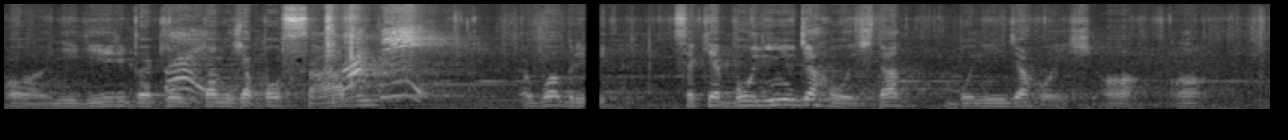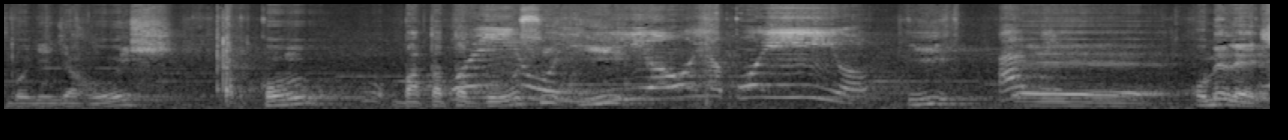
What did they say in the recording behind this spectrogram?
Ó, nigiri, para quem está no Japão sabe. Eu vou abrir. Isso aqui é bolinho de arroz, tá? Bolinho de arroz. Ó, ó. Bolinho de arroz com batata doce e. E é, omelete.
